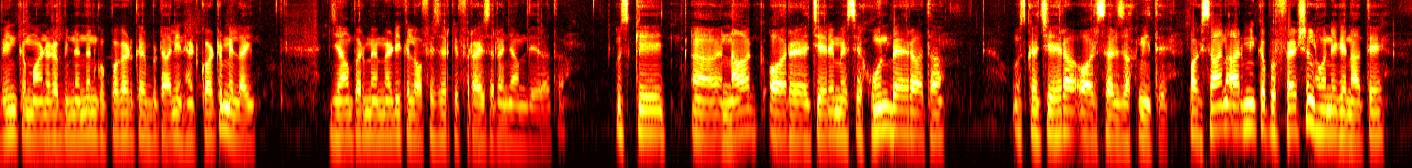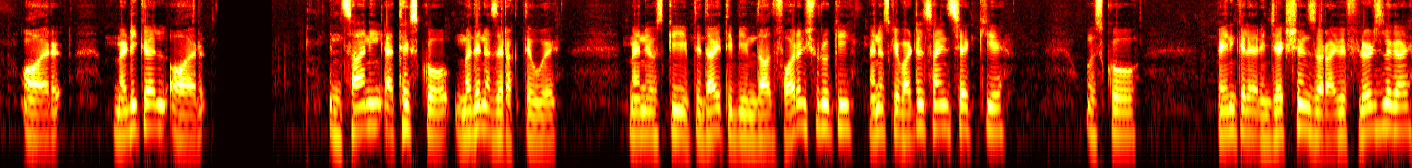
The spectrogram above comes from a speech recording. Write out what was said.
विंग कमांडर अभिनंदन को पकड़कर बटालियन हेडक्वार्टर में लाई, जहाँ पर मैं मेडिकल ऑफिसर के फ़राइज सर अंजाम दे रहा था। उसके नाक और चेहरे में से खून बह रहा था। उसका चेहरा और सर ज़ख्मी थे। पाकिस्तान आर्मी का प्रोफेशनल होने के नाते और मेडिकल और इंसानी एथिक्स को मद्देनज़र रखते हुए मैंने उसकी इब्तदाई तबी इमदाद फ़ौर शुरू की, मैंने उसके वाइटल साइंस चेक किए, उसको पेन किलर इंजेक्शन और आई वी फ्लूइड्स लगाए।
